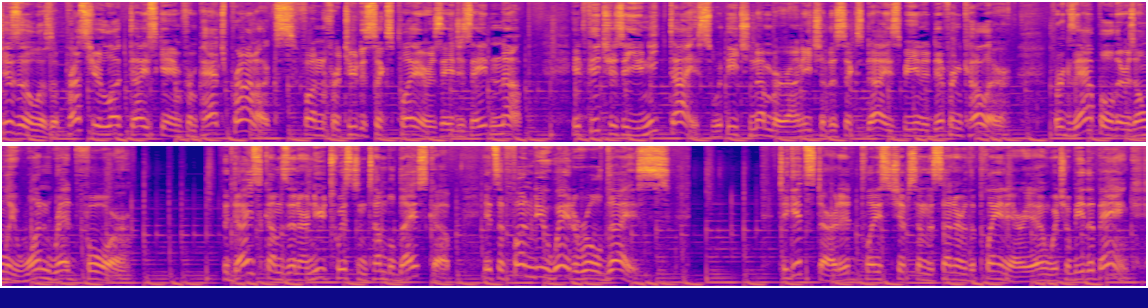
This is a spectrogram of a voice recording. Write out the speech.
Shizzle is a press your luck dice game from Patch Products, fun for 2 to 6 players ages 8 and up. It features a unique dice, with each number on each of the 6 dice being a different color. For example, there's only one red 4. The dice comes in our new Twist and Tumble Dice Cup. It's a fun new way to roll dice. To get started, place chips in the center of the plane area, which will be the bank.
